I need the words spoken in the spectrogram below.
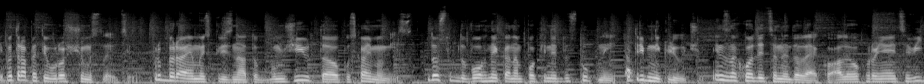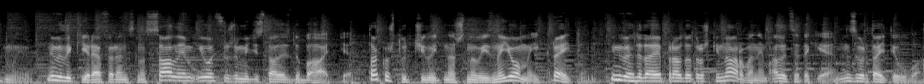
і потрапити у рощу мисливців. Пробираємось крізь натовп бомжів та опускаємо міст. Доступ до вогника нам поки недоступний. Потрібний ключ. Він знаходиться недалеко, але охороняється відьмою. Невеликий референс на Салем, і ось уже ми дістались до багаття. Також тут чилить наш новий знайомий Крейтон. Він виглядає, правда, трошки нарваним, але це таке, не звертайте уваги.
